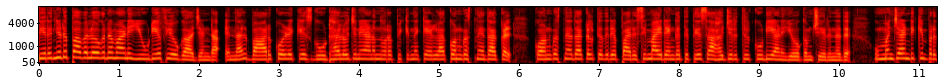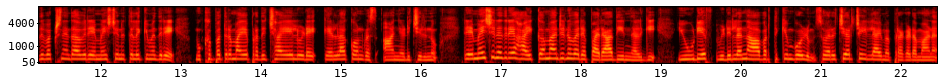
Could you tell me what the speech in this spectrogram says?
തിരഞ്ഞെടുപ്പ് അവലോകനമാണ് യു ഡി എഫ് യോഗ അജണ്ട. എന്നാൽ ബാർക്കോഴ കേസ് ഗൂഢാലോചനയാണെന്ന് ഉറപ്പിക്കുന്ന കേരള കോൺഗ്രസ് നേതാക്കൾ കോൺഗ്രസ് നേതാക്കൾക്കെതിരെ പരസ്യമായി രംഗത്തെത്തിയ സാഹചര്യത്തിൽ കൂടിയാണ് യോഗം ചേരുന്നത്. ഉമ്മൻചാണ്ടിക്കും പ്രതിപക്ഷ നേതാവ് രമേശ് ചെന്നിത്തലയ്ക്കുമെതിരെ മുഖപത്രമായ പ്രതിച്ഛായയിലൂടെ കേരള കോൺഗ്രസ് ആഞ്ഞടിച്ചിരുന്നു. രമേശിനെതിരെ ഹൈക്കമാൻഡിനു വരെ പരാതിയും നൽകി. യു ഡി എഫ് വിടില്ലെന്ന് ആവർത്തിക്കുമ്പോഴും സ്വരച്ചേർച്ചയില്ലായ്മ പ്രകടമാണ്.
